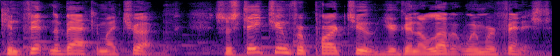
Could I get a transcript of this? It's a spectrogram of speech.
can fit in the back of my truck. So stay tuned for part two. You're gonna love it when we're finished.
